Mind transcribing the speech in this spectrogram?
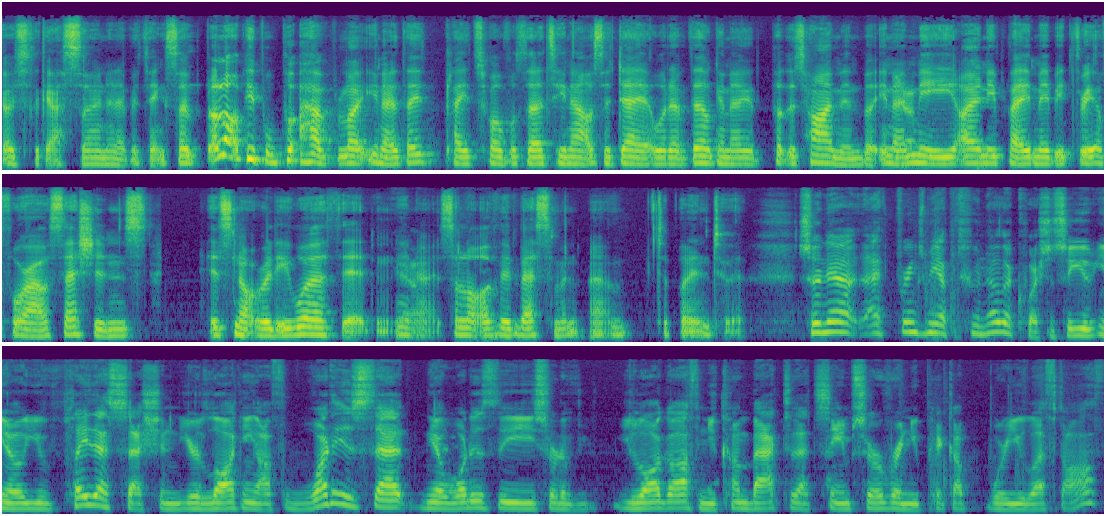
go to the gas zone and everything. So a lot of people put have like you know they play twelve or thirteen hours a day or whatever. They're going to put the time in, but you know Yeah. me, I only play maybe three or four hour sessions it's not really worth it. You Yeah. know, it's a lot of investment um, to put into it. So now that brings me up to another question. So you you know you've played that session, you're logging off. What is that? You know, what is the sort of you log off and you come back to that same server and you pick up where you left off?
